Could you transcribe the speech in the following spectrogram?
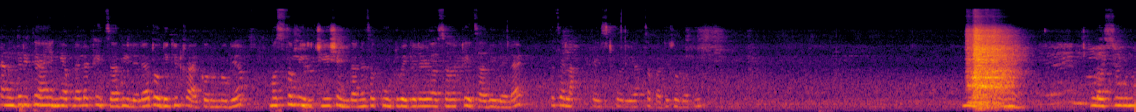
त्यानंतर इथे ह्यांनी आपल्याला ठेचा दिलेला आहे. तो देखील ट्राय करून बघूया. मस्त मिरची शेंगदाण्याचं कूट वगैरे असं ठेचा दिलेला आहे. तर चला टेस्ट करूया चपातीसोबतच लसूण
